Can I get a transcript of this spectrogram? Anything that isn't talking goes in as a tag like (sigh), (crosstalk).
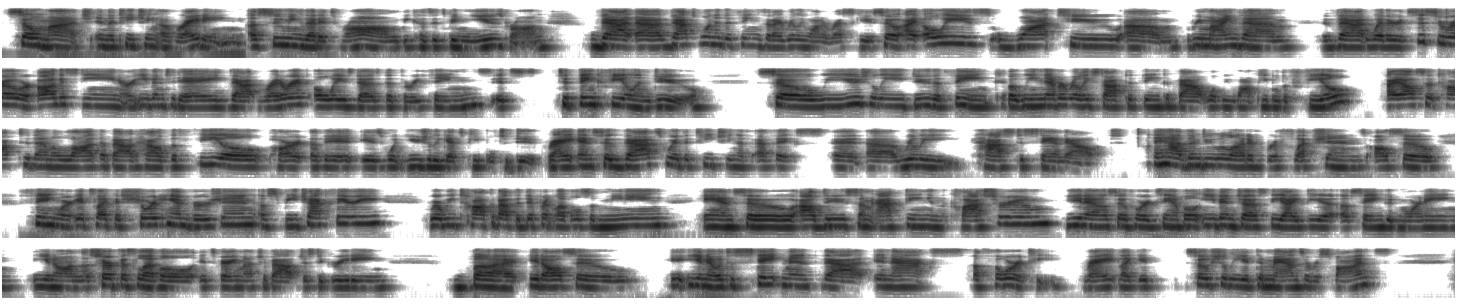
so much in the teaching of writing, assuming that it's wrong because it's been used wrong. That uh, that's one of the things that I really want to rescue. So I always want to um, remind them that whether it's Cicero or Augustine or even today, that rhetoric always does the three things. It's to think, feel, and do. So we usually do the think, but we never really stop to think about what we want people to feel. I also talk to them a lot about how the feel part of it is what usually gets people to do, right? And so that's where the teaching of ethics uh, really has to stand out. I have them do a lot of reflections, also thing where it's like a shorthand version of speech act theory, where we talk about the different levels of meaning. And so I'll do some acting in the classroom, you know. So, for example, even just the idea of saying good morning, you know, on the surface level, it's very much about just a greeting, but it also, it, you know, it's a statement that enacts authority, right? Like it socially it demands a response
